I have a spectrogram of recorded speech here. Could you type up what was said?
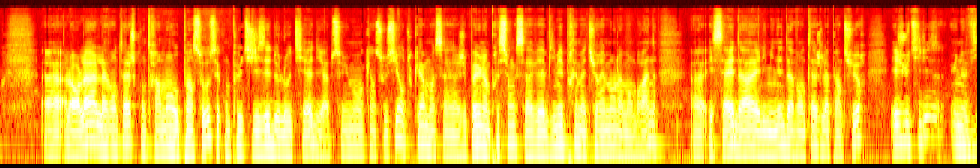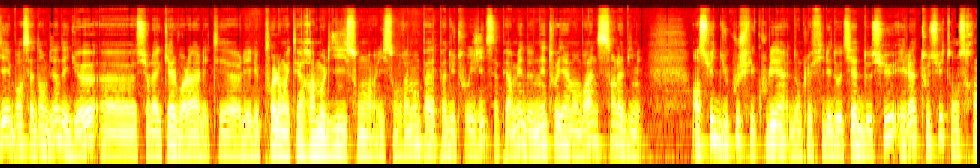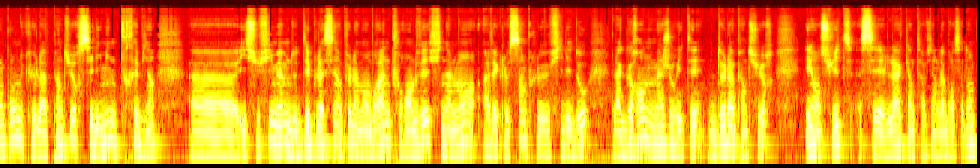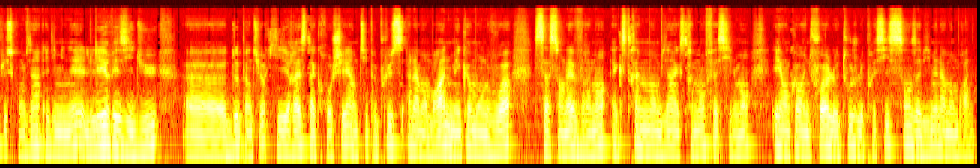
Euh, alors là, l'avantage, contrairement au pinceau, c'est qu'on peut utiliser de l'eau tiède, il n'y a absolument aucun souci. En tout cas, moi, j'ai pas eu l'impression que ça avait abîmé prématurément la membrane, euh, et ça aide à éliminer davantage la peinture. Et j'utilise une vieille brosse à dents bien dégueu, sur laquelle, voilà, les, poils ont été ramollis, ils sont, sont vraiment pas du tout rigides, ça permet de nettoyer la membrane sans l'abîmer. Ensuite, du coup, je fais couler donc le filet d'eau tiède dessus, et là, tout de suite, on se rend compte que la peinture s'élimine très bien. Euh, il suffit même de déplacer un peu la membrane pour enlever finalement, avec le simple filet d'eau, la grande majorité de la peinture. Et ensuite, c'est là qu'intervient la brosse à dents, puisqu'on vient éliminer les résidus euh, de peinture qui restent accrochés un petit peu plus à la membrane, mais comme on le voit, ça s'enlève vraiment extrêmement bien, extrêmement facilement. Et encore une fois, le tout, je le précise, sans abîmer la membrane.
